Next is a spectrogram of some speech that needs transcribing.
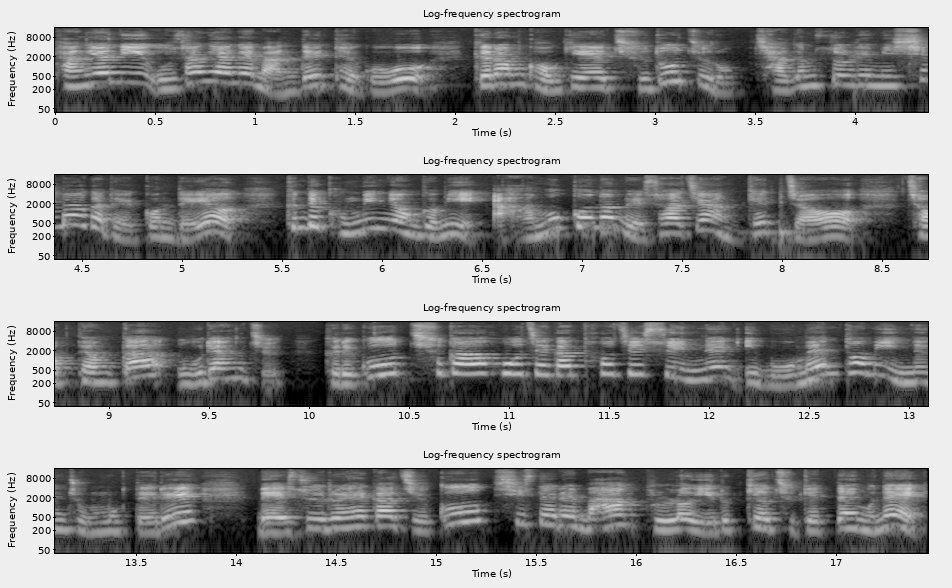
당연히 우상향을 만들 테고 그럼 거기에 주도주로 자금 쏠림이 심화가 될 건데요. 근데 국민연금이 아무거나 매수하지 않겠죠. 저평가 우량주 그리고 추가 호재가 터질 수 있는 이 모멘텀이 있는 종목들을 매수를 해가지고 시세를 막 불러 일으켜 주기 때문에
